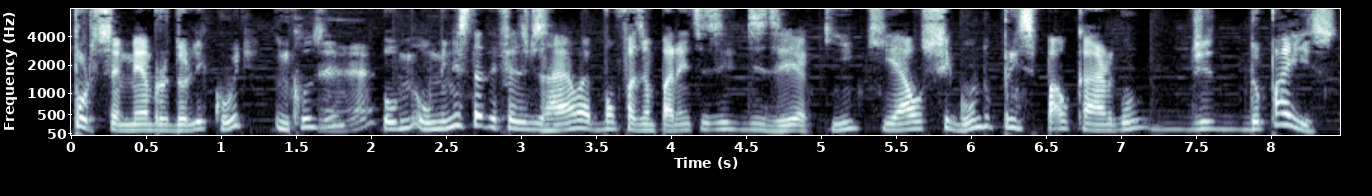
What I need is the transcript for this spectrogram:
por ser membro do Likud, inclusive. É. O, o ministro da Defesa de Israel, é bom fazer um parêntese e dizer aqui que é o segundo principal cargo de- do país.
